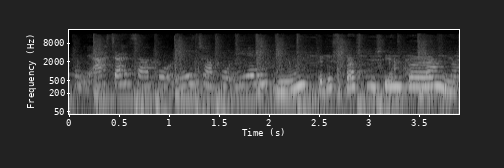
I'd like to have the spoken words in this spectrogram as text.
punya saya sapuin sapuin Hmm, terus pas disimpan ya.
